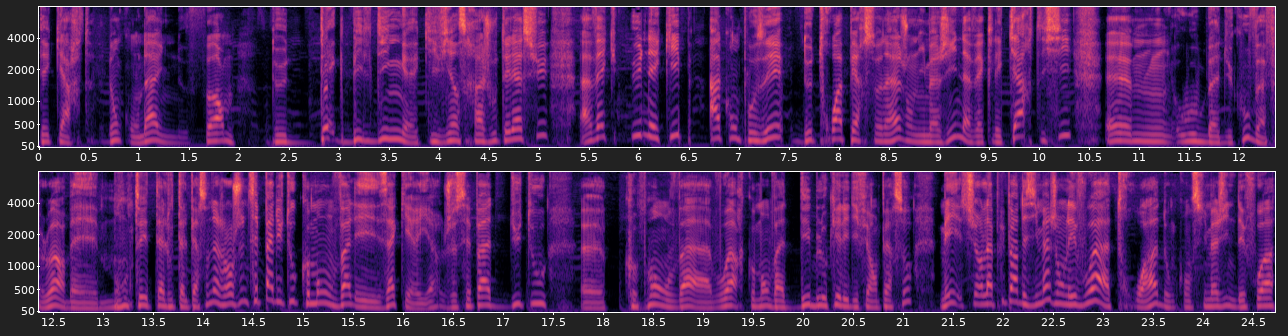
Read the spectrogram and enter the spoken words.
des cartes. Donc on a une forme de deck building qui vient se rajouter là-dessus, avec une équipe à composer de trois personnages, on imagine, avec les cartes ici, euh, où bah, du coup va falloir bah, monter tel ou tel personnage. Alors je ne sais pas du tout comment on va les acquérir, je ne sais pas du tout euh, comment on va avoir, comment on va débloquer les différents persos, mais sur la plupart des images on les voit à trois, donc on s'imagine des fois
